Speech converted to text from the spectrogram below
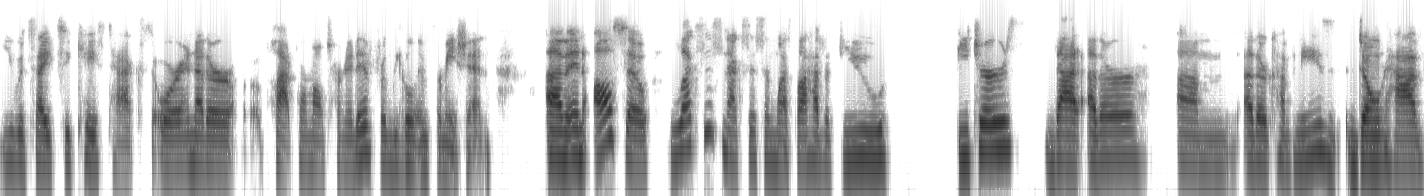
you would cite to Casetext or another uh, platform alternative for legal information. Um, and also LexisNexis and Westlaw have a few features that other um, other companies don't have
